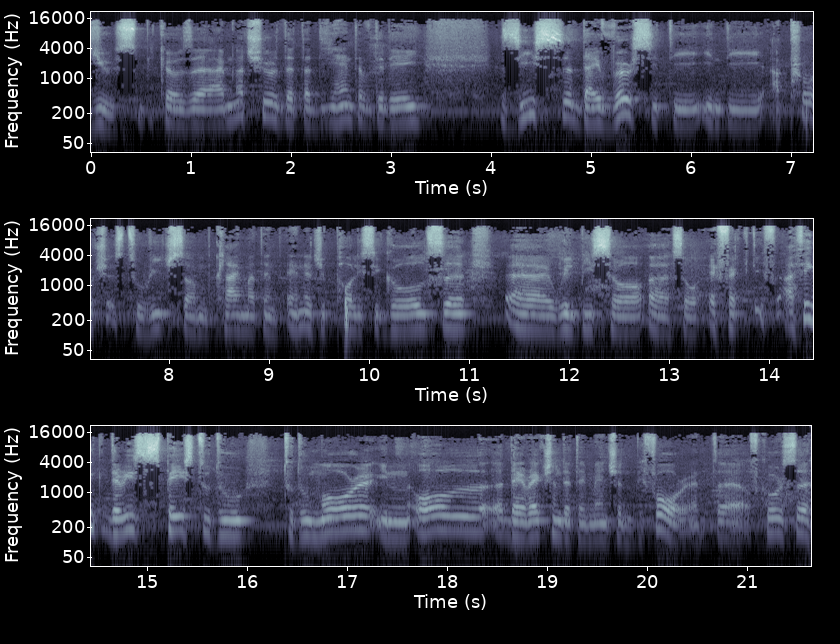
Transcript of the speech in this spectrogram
used because uh, I'm not sure that at the end of the day this diversity in the approaches to reach some climate and energy policy goals uh, uh, will be so uh, so effective. I think there is space to do to do more in all directions that I mentioned before, and uh, of course, uh,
